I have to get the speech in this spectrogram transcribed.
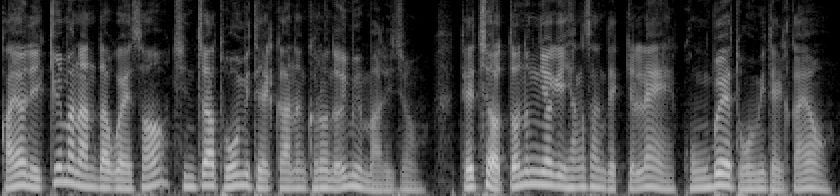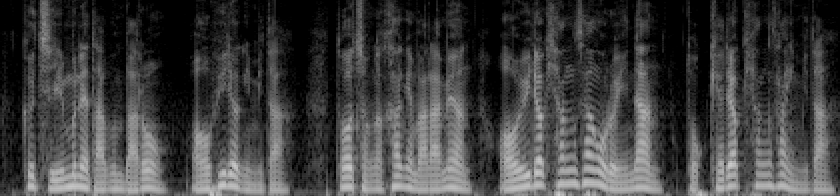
과연 읽기만 한다고 해서 진짜 도움이 될까 하는 그런 의미 말이죠. 대체 어떤 능력이 향상됐길래 공부에 도움이 될까요? 그 질문의 답은 바로 어휘력입니다. 더 정확하게 말하면 어휘력 향상으로 인한 독해력 향상입니다.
